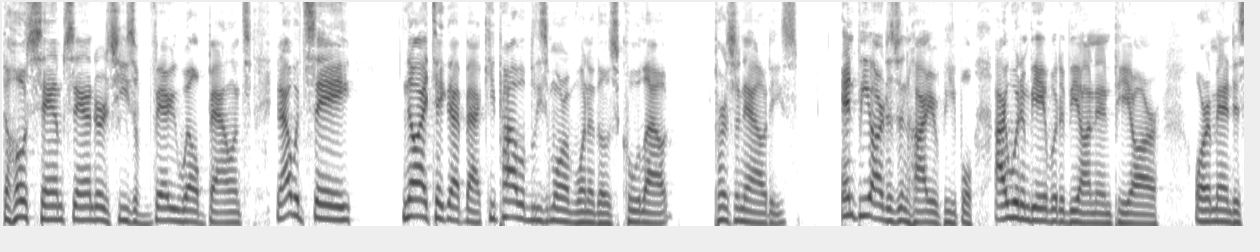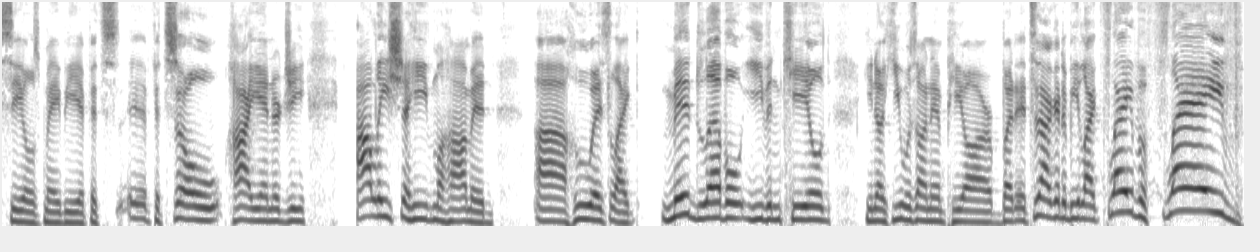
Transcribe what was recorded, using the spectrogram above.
The host Sam Sanders, he's a very well balanced, and I would say, no, I take that back. He probably is more of one of those cool out personalities. NPR doesn't hire people. I wouldn't be able to be on NPR or Amanda Seales maybe if it's if it's so high energy. Ali Shaheed Muhammad, uh, who is like mid level, even keeled. You know, he was on NPR, but it's not going to be like Flavor Flav.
